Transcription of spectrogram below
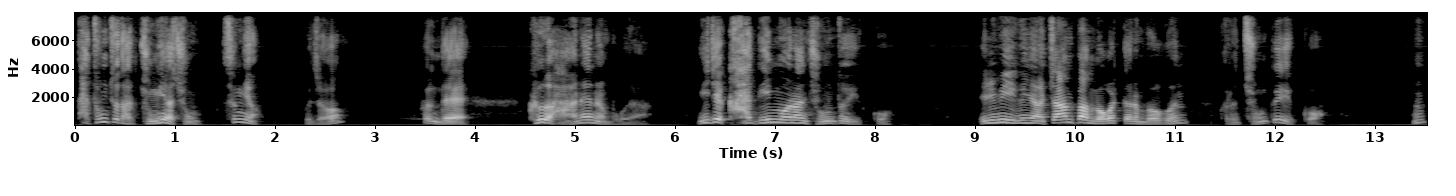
다 퉁쳐 다 중이야 중 승려 그죠? 그런데 그 안에는 뭐야? 이제 갓 입문한 중도 있고 이미 그냥 짬밥 먹을 때는 먹은 그런 중도 있고 응?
